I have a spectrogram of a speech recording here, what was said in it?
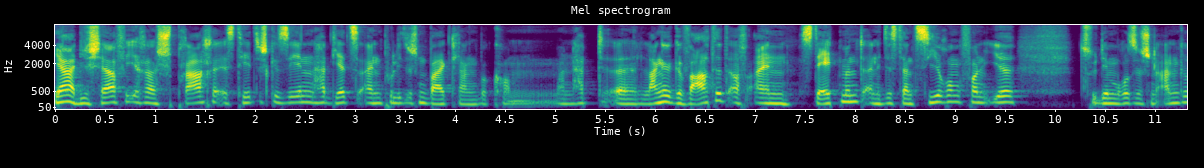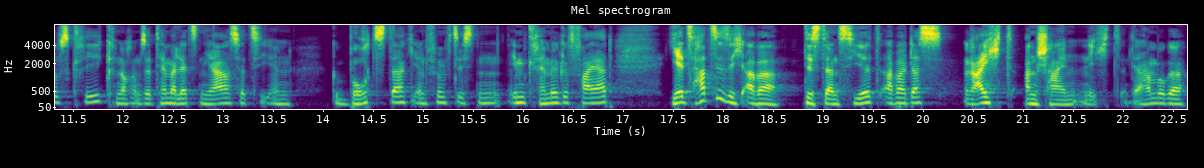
Ja, die Schärfe ihrer Sprache ästhetisch gesehen hat jetzt einen politischen Beiklang bekommen. Man hat äh, lange gewartet auf ein Statement, eine Distanzierung von ihr zu dem russischen Angriffskrieg. Noch im September letzten Jahres hat sie ihren Geburtstag, ihren 50. im Kreml gefeiert. Jetzt hat sie sich aber distanziert, aber das reicht anscheinend nicht. Der Hamburger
